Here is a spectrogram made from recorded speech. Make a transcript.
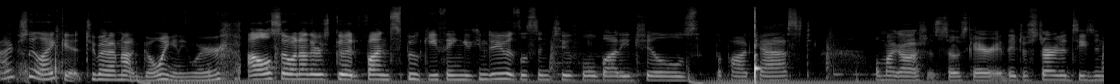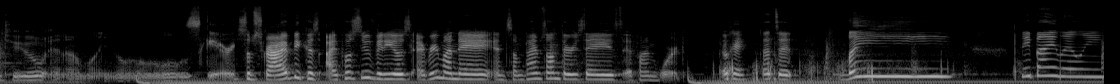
I actually like it. Too bad I'm not going anywhere. Also, another good, fun, spooky thing you can do is listen to Full Body Chills, the podcast. Oh my gosh, it's so scary. They just started season two, and I'm like, oh, scary. Subscribe because I post new videos every Monday and sometimes on Thursdays if I'm bored. Okay, that's it. Bye. Say bye, Lily.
